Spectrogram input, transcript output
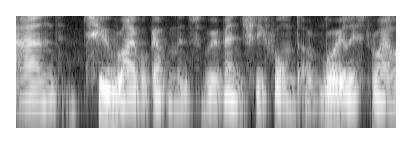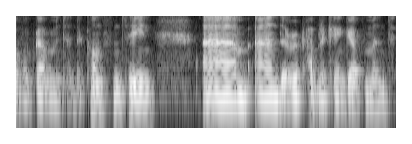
and two rival governments were eventually formed a royalist rival government under Constantine um, and a republican government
